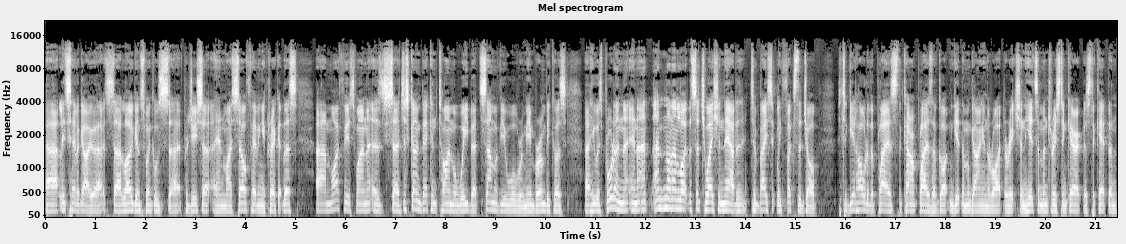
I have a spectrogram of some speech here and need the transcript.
Uh, let's have a go. Uh, it's uh, Logan Swinkles, uh, producer, and myself having a crack at this. my first one is just going back in time a wee bit. Some of you will remember him because he was brought in, and un- not unlike the situation now, to, to basically fix the job to get hold of the players, the current players they've got, and get them going in the right direction. He had some interesting characters, to captain.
